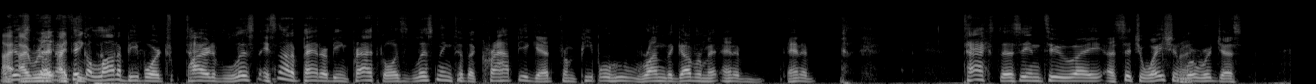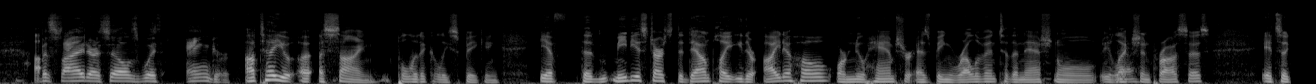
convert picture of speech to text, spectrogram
I I, I really, I, I think, think, a lot of people are tr- tired of listening. It's not a matter of being practical; it's listening to the crap you get from people who run the government and have and have taxed us into a, a situation Right. where we're just beside ourselves with anger. I'll tell you a, a sign, politically speaking. If the media starts to downplay either Idaho or New Hampshire as being relevant to the national election process, it's a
